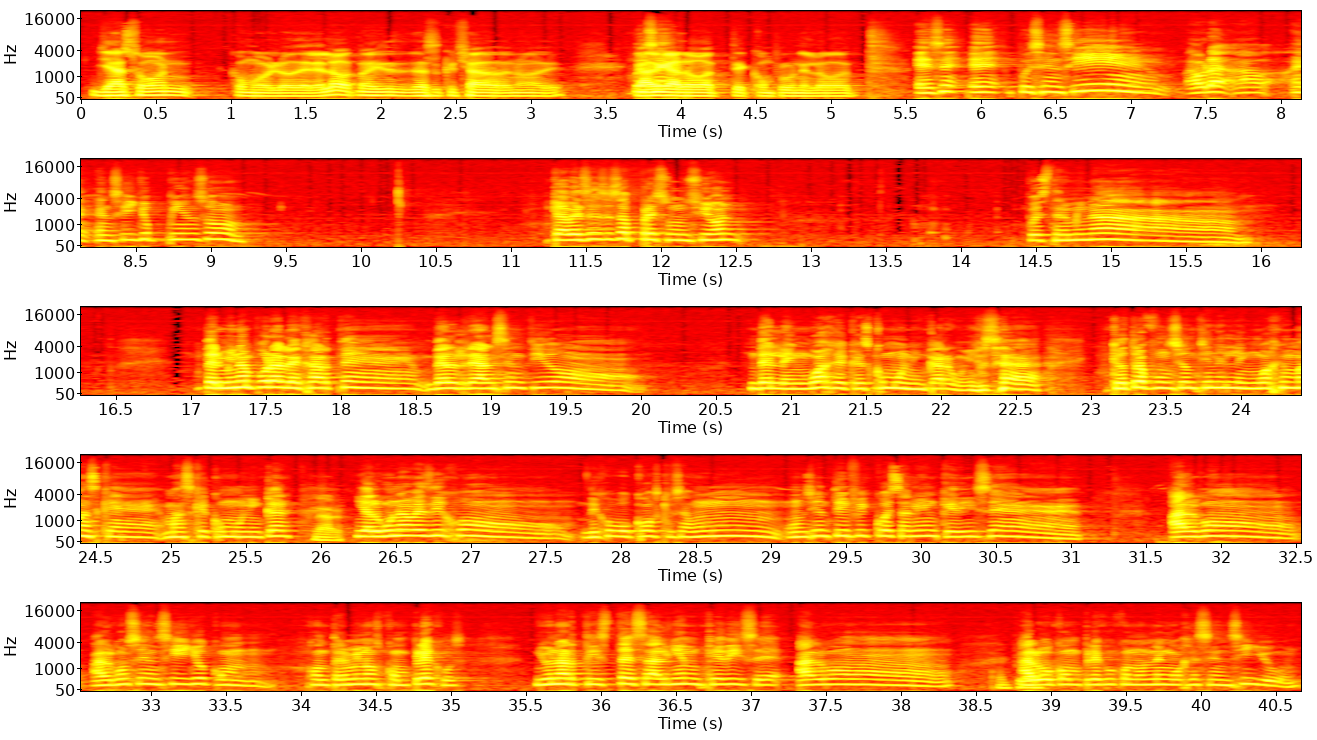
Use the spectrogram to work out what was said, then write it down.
ya son como lo del elot, ¿no? Lo has escuchado, ¿no? De Pues, te compro un elot. Ese, eh, pues en sí, ahora, ah, en sí yo pienso que a veces esa presunción, pues termina, termina por alejarte del real sentido del lenguaje, que es comunicar, güey. O sea, ¿qué otra función tiene el lenguaje más que, más que comunicar? Claro. Y alguna vez dijo, dijo Bukowski, o sea, un, un científico es alguien que dice algo, algo sencillo con, con términos complejos. Y un artista es alguien que dice algo Complejo. algo complejo con un lenguaje sencillo. güey.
